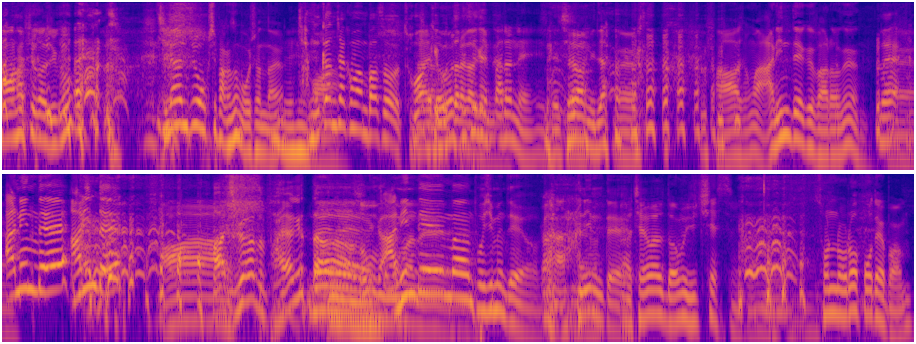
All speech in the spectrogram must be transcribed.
당황하셔가지고 지난주 혹시 방송 보셨나요? 잠깐 잠깐만 봐서 정확히 아, 못 너무 따라가겠네. 빠르네. 네, 죄송합니다. 아 정말 아닌데 그 발언은 네. 아닌데? 아닌데? 아 집에 가서 봐야겠다. 네, 너무 네. 궁금하네. 아닌데만 보시면 돼요. 아, 아닌데. 아, 제가 봐도 너무 유치했습니다. 손로로 뽀대범.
